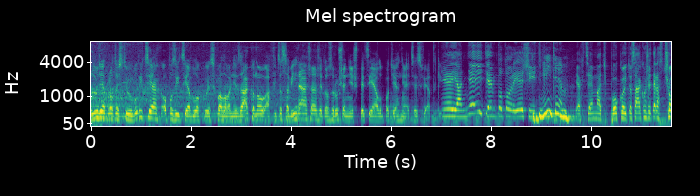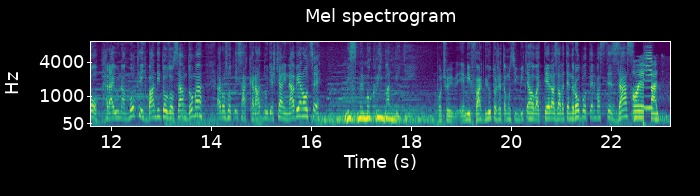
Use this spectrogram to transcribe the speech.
Ľudia protestujú v uliciach, opozícia blokuje schvalovanie zákonov a Fico sa vyhráža, že to zrušenie špeciálu potiahne aj cez sviatky. Nie, ja nejdem toto riešiť. Nejdem. Ja chcem mať pokoj, to sa akože teraz čo? Hrajú na mokrých banditov zo sám doma a rozhodli sa kradnúť ešte aj na Vianoce? My sme mokrí banditi. Počuj, je mi fakt ľúto, že to musím vyťahovať teraz, ale ten robot, ten vás chce zas... Ojebať.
